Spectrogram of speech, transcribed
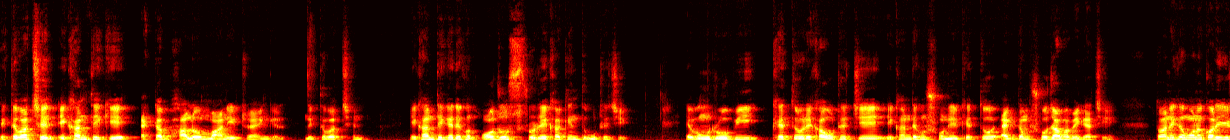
দেখতে পাচ্ছেন এখান থেকে একটা ভালো মানি ট্রায়াঙ্গেল দেখতে পাচ্ছেন? এখান থেকে দেখুন অজস্র রেখা কিন্তু উঠেছে। এবং রবি ক্ষেত্রেও রেখা উঠেছে। এখান দেখুন শনির ক্ষেত্রেও একদম সোজাভাবে গেছে। তো অনেকে মনে করে যে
